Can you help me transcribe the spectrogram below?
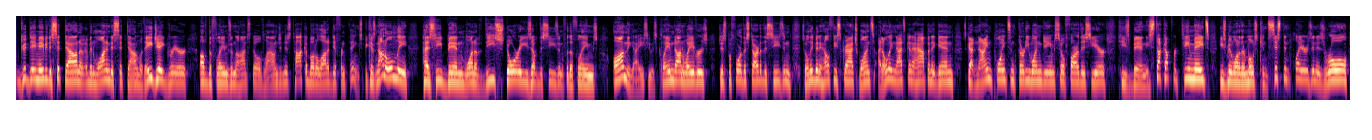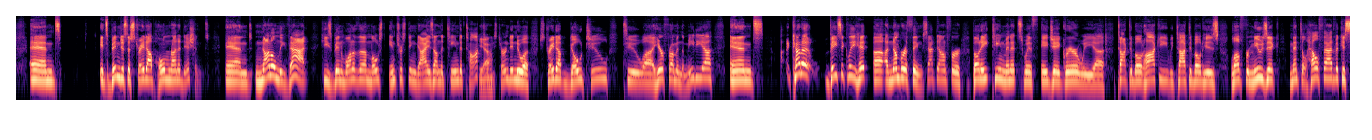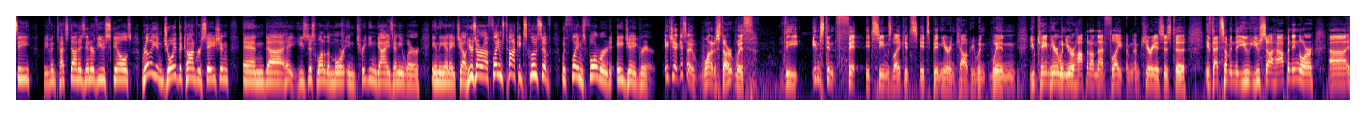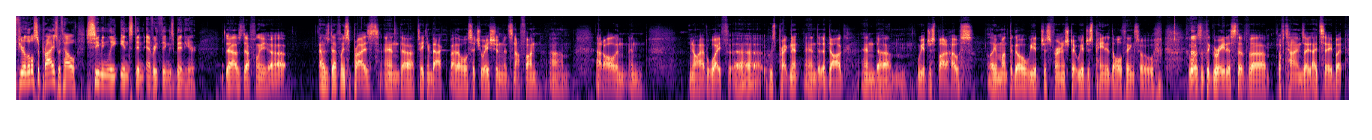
good day maybe to sit down. I've been wanting to sit down with AJ Greer of the Flames in the Hot Stove Lounge and just talk about a lot of different things. Because not only has he been one of the stories of the season for the Flames on the ice, he was claimed on waivers just before the start of the season. It's only been a healthy scratch once. I don't think that's going to happen again. He's got nine points in 31 games so far this year. He's been he's stuck up for teammates. He's been one of their most consistent players in his role, and it's been just a straight up home run additions. And not only that, he's been one of the most interesting guys on the team to talk Yeah. to. He's turned into a straight up go to to uh, hear from in the media and kind of basically hit uh, a number of things. Sat down for about 18 minutes with AJ Greer. We uh, talked about hockey, we talked about his love for music, mental health advocacy. We even touched on his interview skills. Really enjoyed the conversation. And uh, hey, he's just one of the more intriguing guys anywhere in the NHL. Here's our uh, Flames Talk exclusive with Flames forward AJ Greer. AJ, I guess I wanted to start with the instant fit. It seems like it's it's been here in Calgary. When when you came here, when you were hopping on that flight, I'm, I'm curious as to if that's something that you you saw happening, or uh, if you're a little surprised with how seemingly instant everything's been here. Yeah, I was definitely uh, I was definitely surprised and uh, taken back by the whole situation. It's not fun um, at all, and and you know, I have a wife uh, who's pregnant and a dog, and um, we had just bought a house like a month ago. We had just furnished it. We had just painted the whole thing, so it wasn't the greatest of uh, of times, I, I'd say. But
